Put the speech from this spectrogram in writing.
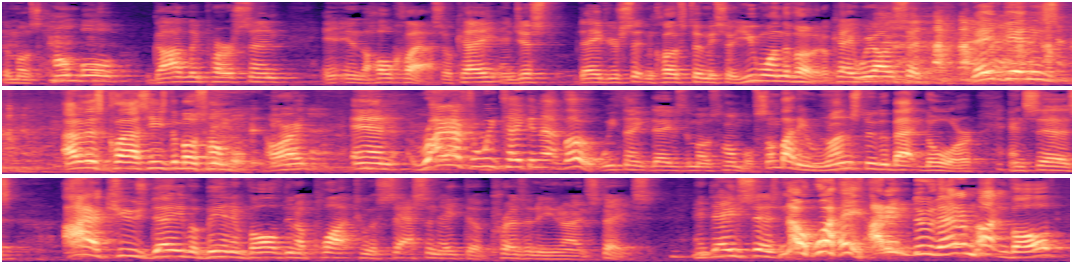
the most humble, godly person in, the whole class, okay? And just, Dave, you're sitting close to me, so you won the vote, okay? We all said, Dave Giddens, out of this class, he's the most humble, all right? And right after we taken that vote, we think Dave's the most humble. Somebody runs through the back door and says, I accuse Dave of being involved in a plot to assassinate the President of the United States. And Dave says, No way, I didn't do that, I'm not involved.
